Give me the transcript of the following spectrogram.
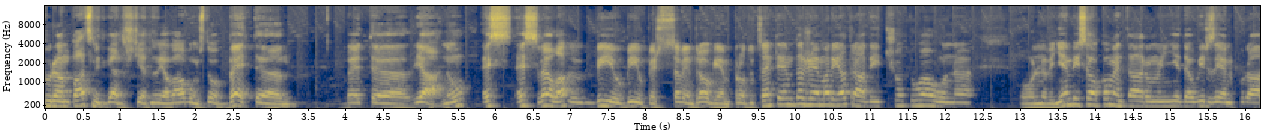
kuram 11 gadus šķiet, nu jau albums to, bet, um, bet uh, jā, nu, es, es vēl biju, biju pie saviem draugiem, producentiem, dažiem arī atrādīt šo to, un, uh, un viņiem bija savu komentāru, un viņi iedeva virzienu, kurā,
